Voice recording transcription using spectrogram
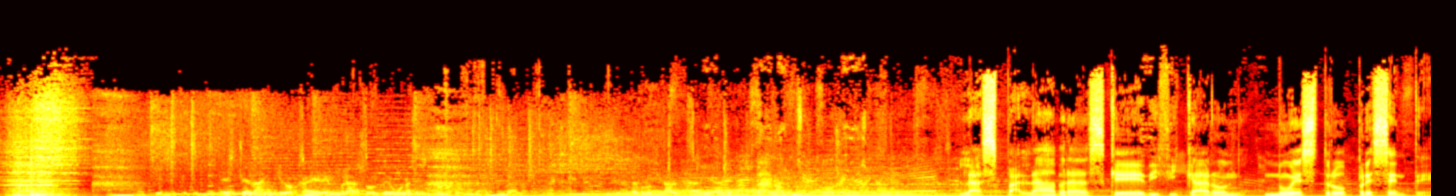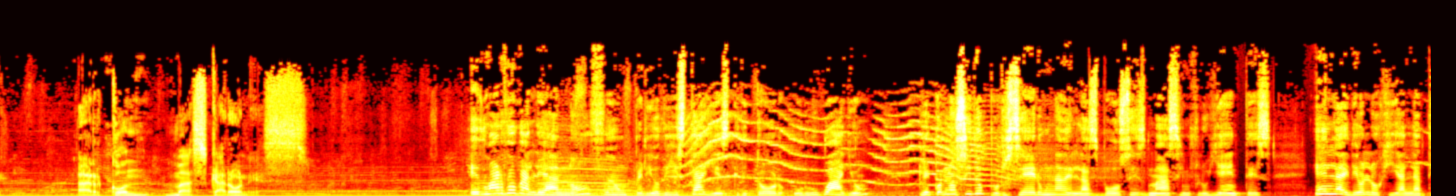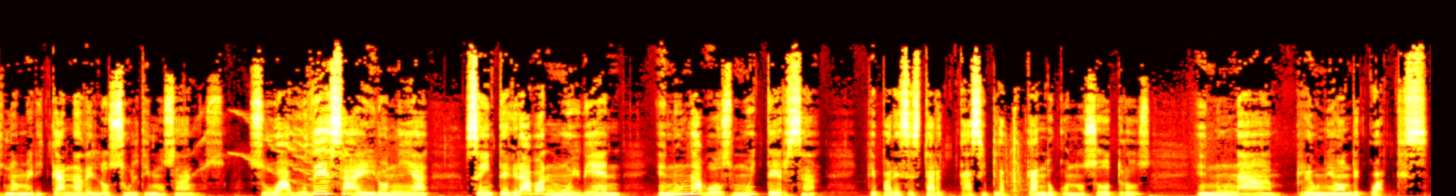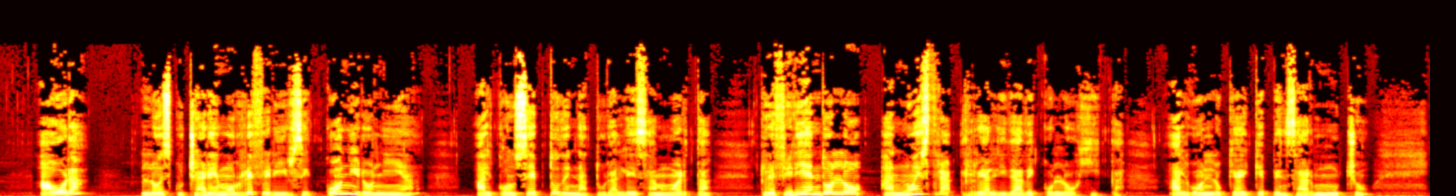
Este lánguido caer en brazos de una desconocida. Esta brutal tarea de Las palabras que edificaron nuestro presente. Arcón Mascarones. Eduardo Galeano fue un periodista y escritor uruguayo reconocido por ser una de las voces más influyentes en la ideología latinoamericana de los últimos años. Su agudeza e ironía se integraban muy bien en una voz muy tersa que parece estar casi platicando con nosotros en una reunión de cuates. Ahora lo escucharemos referirse con ironía al concepto de naturaleza muerta, refiriéndolo a nuestra realidad ecológica, algo en lo que hay que pensar mucho,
